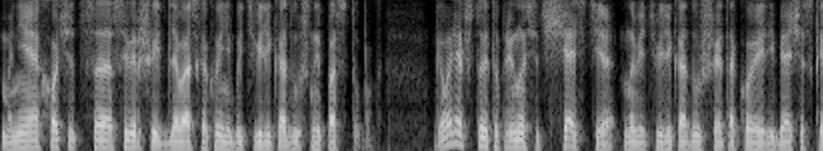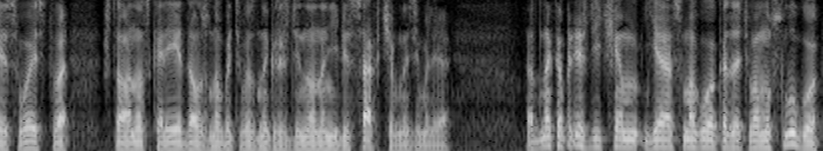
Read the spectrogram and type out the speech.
Мне хочется совершить для вас какой-нибудь великодушный поступок. Говорят, что это приносит счастье, но ведь великодушие такое ребяческое свойство, что оно скорее должно быть вознаграждено на небесах, чем на земле. Однако прежде чем я смогу оказать вам услугу,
